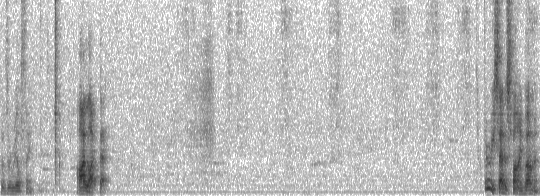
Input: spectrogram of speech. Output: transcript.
of the real thing. I like that. Very satisfying moment.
